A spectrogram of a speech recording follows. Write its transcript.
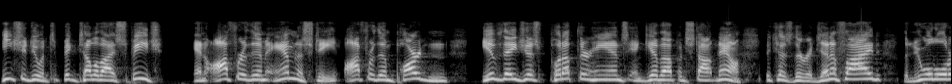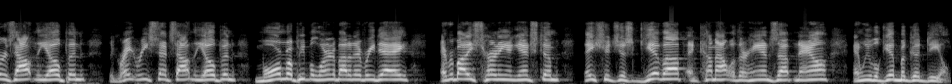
he should do a big televised speech and offer them amnesty, offer them pardon if they just put up their hands and give up and stop now because they're identified. The New World Order is out in the open. The Great Reset's out in the open. More and more people learn about it every day. Everybody's turning against them. They should just give up and come out with their hands up now, and we will give them a good deal.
